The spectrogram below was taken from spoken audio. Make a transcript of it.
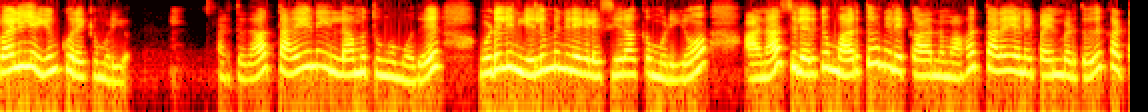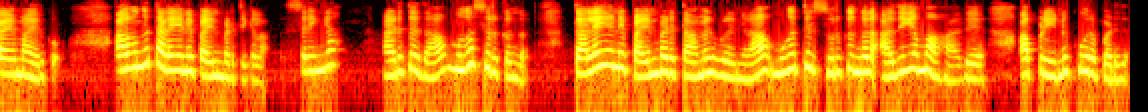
வலியையும் குறைக்க முடியும். அடுத்ததா தலையணை இல்லாம தூங்கும்போது உடலின் எலும்பு நிலைகளை சீராக்க முடியும். ஆனா சிலருக்கு மருத்துவ நிலை காரணமாக தலையணை பயன்படுத்துவது கட்டாயமா இருக்கும். அவங்க தலையணை பயன்படுத்திக்கலாம். சரிங்களா? அடுத்ததா முக சுருக்கங்கள். தலையணை பயன்படுத்தாமல் உறங்கினா முகத்தில் சுருக்கங்கள் அதிகமாகாது அப்படின்னு கூறப்படுது.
